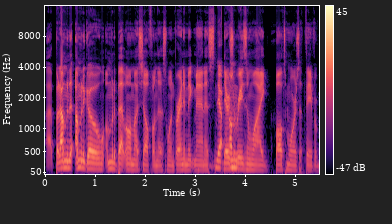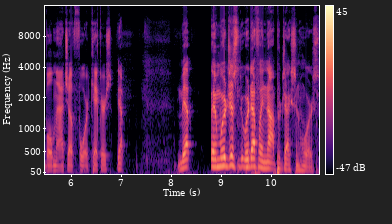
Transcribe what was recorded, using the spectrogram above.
Uh, but I'm gonna I'm gonna go I'm gonna bet on myself on this one. Brandon McManus. Yep, There's a I'm- reason why Baltimore is a favorable matchup for kickers. Yep. Yep. And we're just we're definitely not projection whores.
